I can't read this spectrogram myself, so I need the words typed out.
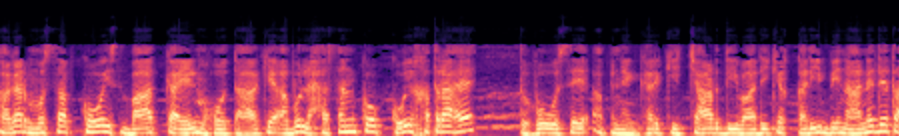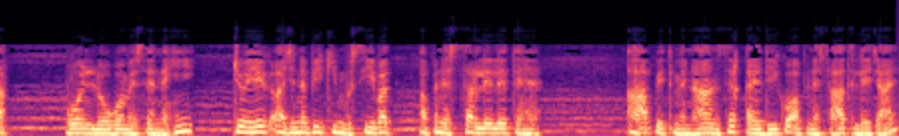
اگر مصحف کو اس بات کا علم ہوتا کہ ابو الحسن کو کوئی خطرہ ہے، تو وہ اسے اپنے گھر کی چار دیواری کے قریب بھی نہ آنے دیتا۔ وہ ان لوگوں میں سے نہیں جو ایک اجنبی کی مصیبت اپنے سر لے لیتے ہیں۔ آپ اطمینان سے قیدی کو اپنے ساتھ لے جائیں،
